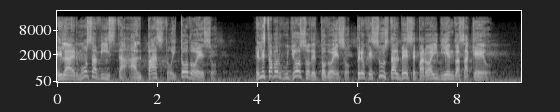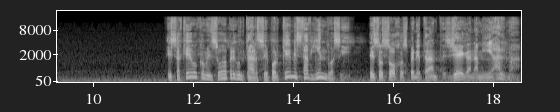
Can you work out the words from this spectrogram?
y la hermosa vista al pasto y todo eso. Él estaba orgulloso de todo eso, pero Jesús tal vez se paró ahí viendo a Saqueo. Y Saqueo comenzó a preguntarse, ¿por qué me está viendo así? Esos ojos penetrantes llegan a mi alma.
